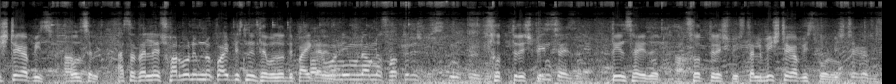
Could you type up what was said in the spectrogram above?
বিশ টাকা পিস হোলসেল আচ্ছা তাহলে সর্বনিম্ন কয় পিস নিতে হবে যদি পাইকারি? সর্বনিম্ন আমরা ছত্রিশ পিস নিতে হবে। ছত্রিশ পিস তিন সাইজের তিন সাইজের ছত্রিশ পিস তাহলে বিশ টাকা পিস পড়বে। বিশ টাকা পিস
